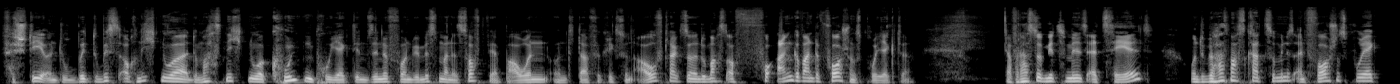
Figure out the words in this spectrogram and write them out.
Verstehe. Und du, du bist auch nicht nur, du machst nicht nur Kundenprojekte im Sinne von, wir müssen mal eine Software bauen und dafür kriegst du einen Auftrag, sondern du machst auch angewandte Forschungsprojekte. Davon hast du mir zumindest erzählt. Und du hast, machst gerade zumindest ein Forschungsprojekt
